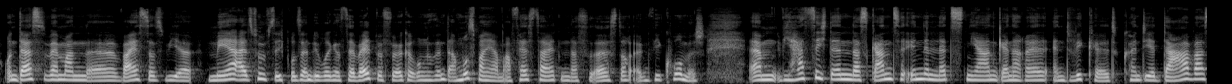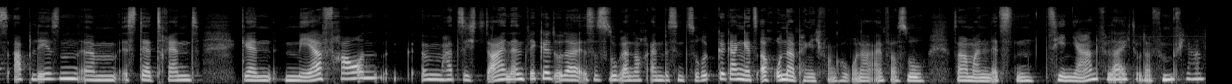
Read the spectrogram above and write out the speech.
Und das, wenn man äh, weiß, dass wir mehr als 50 Prozent übrigens der Weltbevölkerung sind, da muss man ja mal festhalten, das äh, ist doch irgendwie komisch. Ähm, wie hat sich denn das Ganze in den letzten Jahren generell entwickelt? Könnt ihr da was ablesen? Ähm, ist der Trend gen mehr Frauen? Ähm, hat sich dahin entwickelt oder ist es sogar noch ein bisschen zurückgegangen? Jetzt auch unabhängig von Corona, einfach so, sagen wir mal, in den letzten zehn Jahren vielleicht oder fünf Jahren?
